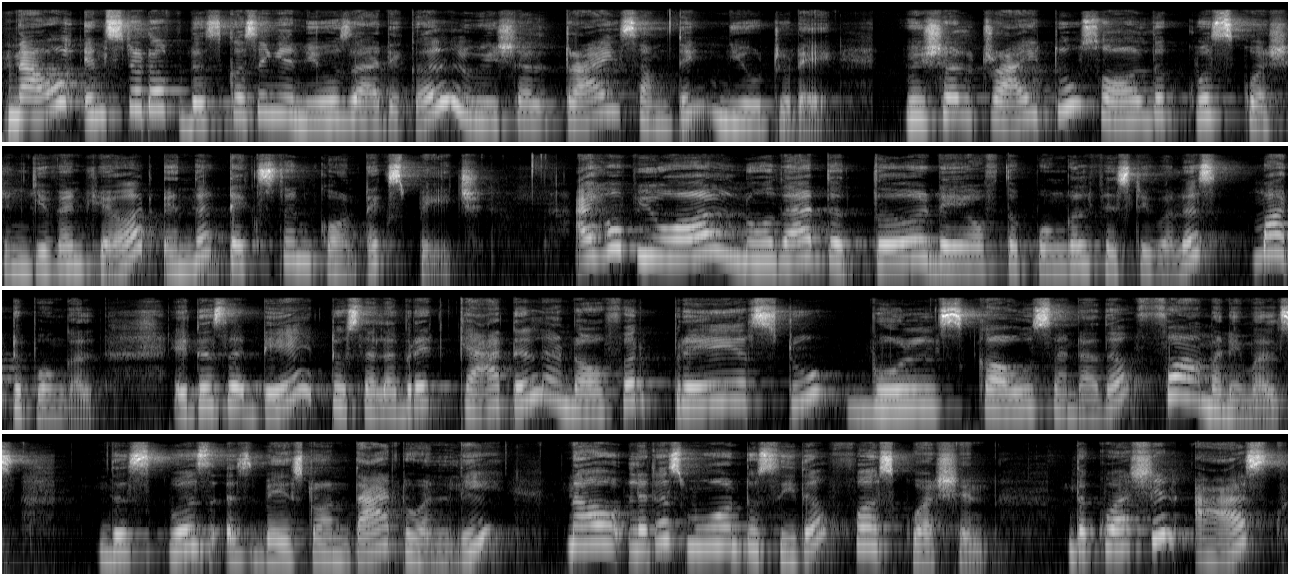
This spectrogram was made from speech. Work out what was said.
Now, instead of discussing a news article, we shall try something new today. We shall try to solve the quiz question given here in the text and context page. I hope you all know that the third day of the Pongal festival is Mattu Pongal. It is a day to celebrate cattle and offer prayers to bulls, cows, and other farm animals. This quiz is based on that only. Now, let us move on to see the first question. The question asks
